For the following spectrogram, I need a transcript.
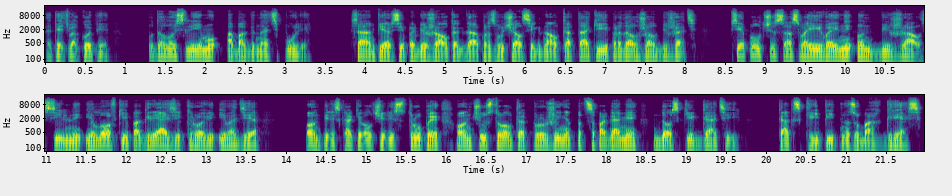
Опять в окопе? Удалось ли ему обогнать пули? Сам Перси побежал, когда прозвучал сигнал к атаке, и продолжал бежать. Все полчаса своей войны он бежал, сильный и ловкий, по грязи, крови и воде. Он перескакивал через трупы, он чувствовал, как пружинят под сапогами доски гатей как скрипит на зубах грязь,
